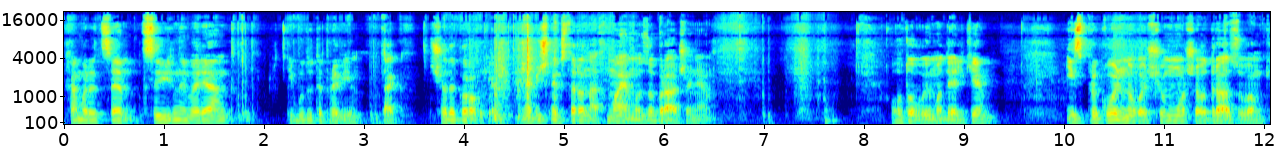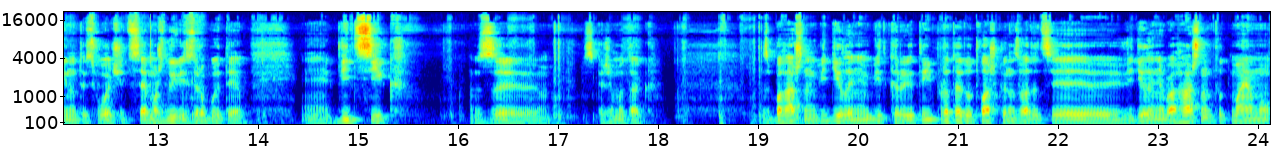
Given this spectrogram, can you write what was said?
хамери це цивільний варіант, і будете праві. Так, щодо коробки. На бічних сторонах маємо зображення готової модельки. І з прикольного, що може одразу вам кинутись в очі, це можливість зробити е, відсік з, скажімо так, з багажним відділенням відкритий. Проте тут важко назвати це відділення багажним. Тут маємо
